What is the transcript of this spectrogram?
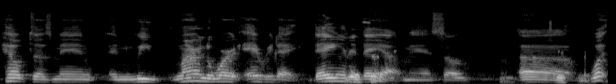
helped us, man, and we learned the word every day, day in and day out, man. So, uh, what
